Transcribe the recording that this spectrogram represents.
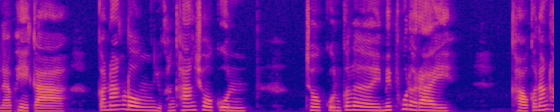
แล้วเพกา ก็นั่งลงอยู่ข้างๆ โชกุน โชกุนก็เลยไม่พูดอะไร เขาก็นั่งท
